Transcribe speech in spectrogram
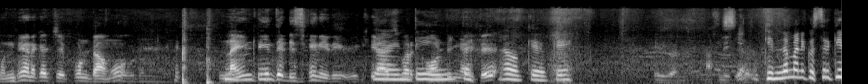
ముందే వెనక చెప్పుంటాము. నైన్టీన్త్ డిజైన్ ఇది కౌంటింగ్ అయితే. Okay okay. కింద మనకి వచ్చరికి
